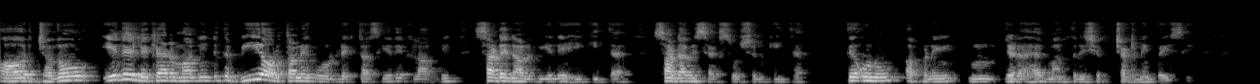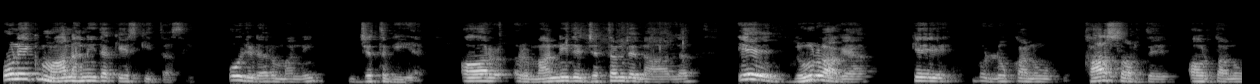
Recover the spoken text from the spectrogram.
ਔਰ ਜਦੋਂ ਇਹਨੇ ਲਿਖਿਆ ਰਮਾਨੀ ਨੇ ਤੇ 20 ਔਰਤਾਂ ਨੇ ਹੋਰ ਲਿਖਤਾ ਸੀ ਇਹਦੇ ਖਿਲਾਫ ਵੀ ਸਾਡੇ ਨਾਲ ਵੀ ਇਹਨੇ ਇਹੀ ਕੀਤਾ ਹੈ, ਸਾਡਾ ਵੀ ਸੈਕਸ ਸ਼ੋਸ਼ਣ ਕੀਤਾ ਹੈ। ਤੇ ਉਹਨੂੰ ਆਪਣੀ ਅਮ, ਜਿਹੜਾ ਹੈ ਮੰਤਰੀਸ਼ਿਪ ਛੱਡਣੀ ਪਈ ਸੀ। ਉਹਨੇ ਇੱਕ ਮਾਨਹਾਨੀ ਦਾ ਕੇਸ ਕੀਤਾ ਸੀ। ਉਹ ਜਿਹੜਾ ਰਮਾਨੀ ਜਿੱਤ ਗਈ ਹੈ। ਔਰ ਰਮਾਨੀ ਦੇ ਜਿੱਤਣ ਦੇ ਨਾਲ ਇਹ ਜ਼ਰੂਰ ਆ ਗਿਆ ਕਿ ਲੋਕਾਂ ਨੂੰ ਖਾਸ ਤੌਰ ਤੇ ਔਰਤਾਂ ਨੂੰ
